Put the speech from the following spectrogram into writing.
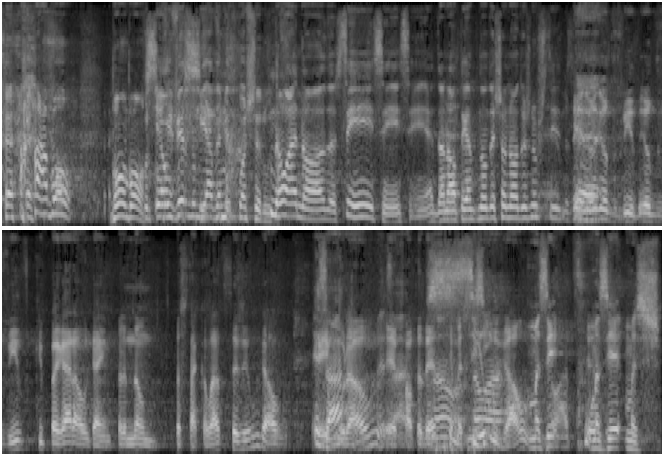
ah, bom. Bom, bom. Por se é um nomeadamente com charuto. Não há nódoas. Sim, sim, sim. Donald Trump não deixou nódoas no vestido. Mas eu, eu, devido, eu devido que pagar alguém para não para estar calado seja ilegal. Exato, é imoral, é exato. falta de ética, mas não há. ilegal. Mas é, mas, é, mas,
